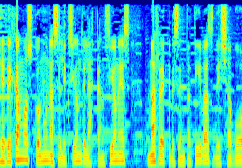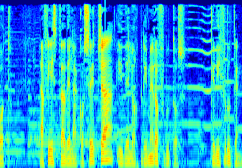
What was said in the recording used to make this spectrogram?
les dejamos con una selección de las canciones más representativas de Shavuot, la fiesta de la cosecha y de los primeros frutos. Que disfruten.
